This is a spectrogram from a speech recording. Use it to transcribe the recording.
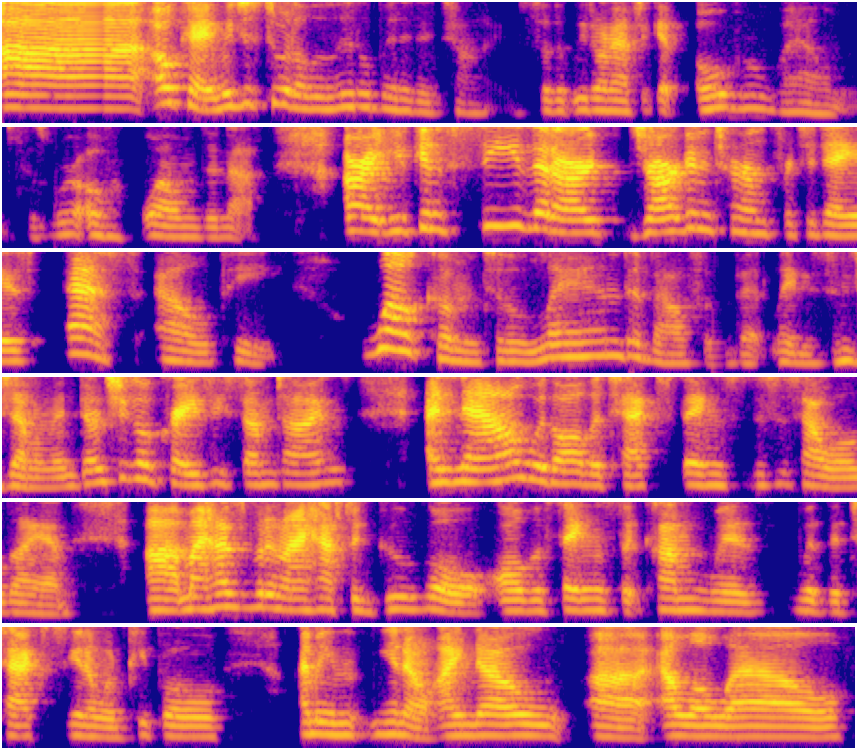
Uh, okay, we just do it a little bit at a time so that we don't have to get overwhelmed because we're overwhelmed enough. All right, you can see that our jargon term for today is SLP. Welcome to the land of alphabet, ladies and gentlemen. Don't you go crazy sometimes? And now, with all the text things, this is how old I am. Uh, my husband and I have to Google all the things that come with with the text. You know, when people, I mean, you know, I know uh, LOL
